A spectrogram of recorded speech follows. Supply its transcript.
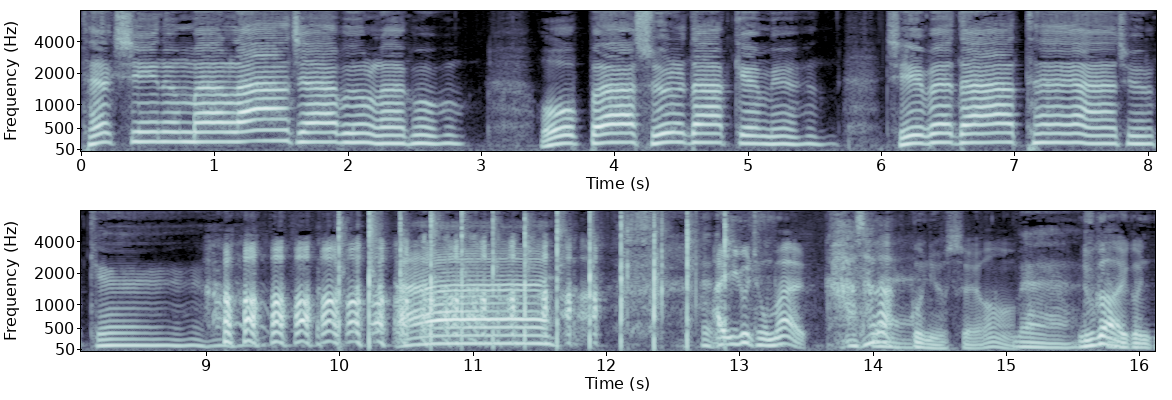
택시는 말라 잡으려고 오빠 술 다 깨면 집에 다 태워 줄게. 아, 아, 이거 정말 가사가 네. 압권이었어요. 네. 누가 이건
